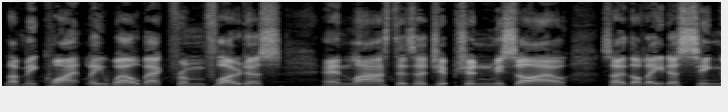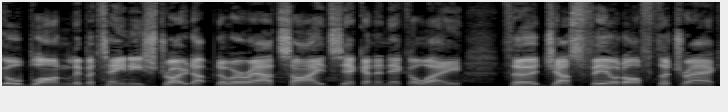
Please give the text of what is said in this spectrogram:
Love Me Quietly well back from Flotus. And last is Egyptian Missile. So the leader, Single Blonde. Libertini strode up to her outside, second a neck away. Third, Justfield off the track.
